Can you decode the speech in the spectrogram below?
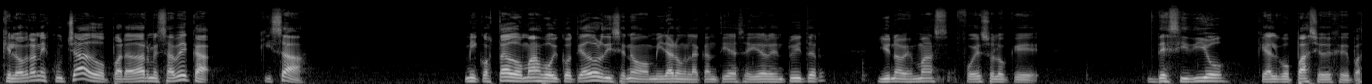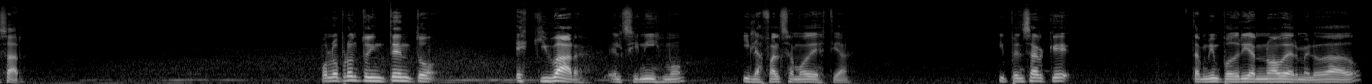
Que lo habrán escuchado para darme esa beca, quizá. Mi costado más boicoteador dice, no, miraron la cantidad de seguidores en Twitter y una vez más fue eso lo que decidió que algo pase o deje de pasar. Por lo pronto intento esquivar el cinismo y la falsa modestia y pensar que también podrían no habérmelo dado.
